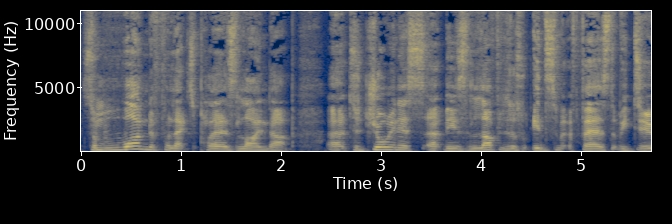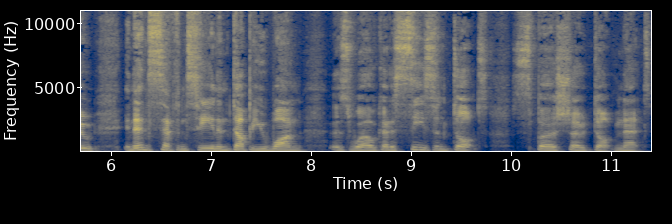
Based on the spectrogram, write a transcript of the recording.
Some wonderful ex-players lined up uh, to join us at these lovely little intimate affairs that we do in N17 and W1 as well. Go to season.spursshow.net.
